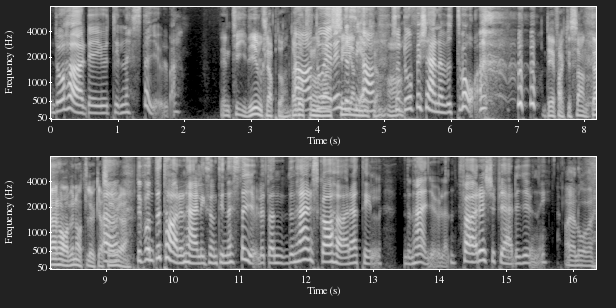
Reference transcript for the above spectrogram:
då hör det ju till nästa jul va? Det är en tidig julklapp då. Det har gått från att vara en sen se- ja. Ja, Så då förtjänar vi två. Det är faktiskt sant. Där har vi något Lukas, hör du det? Du får inte ta den här liksom till nästa jul, utan den här ska höra till den här julen, före 24 juni. Ja, jag lovar.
